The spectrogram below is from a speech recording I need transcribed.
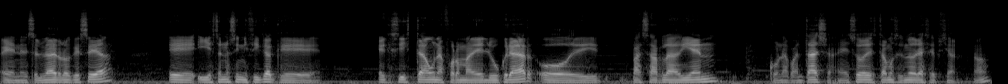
en el celular o lo que sea, eh, y esto no significa que exista una forma de lucrar o de pasarla bien con una pantalla. Eso estamos siendo la excepción, ¿no?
